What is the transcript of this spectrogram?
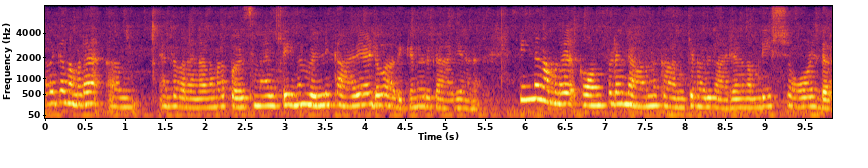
അതൊക്കെ നമ്മുടെ എന്താ പറയുക നമ്മുടെ പേഴ്സണാലിറ്റീനും വലിയ കാര്യമായിട്ട് ബാധിക്കുന്ന ഒരു കാര്യമാണ്. പിന്നെ നമ്മൾ കോൺഫിഡന്റ് ആണെന്ന് കാണിക്കുന്ന ഒരു കാര്യമാണ് നമ്മുടെ ഈ ഷോൾഡർ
